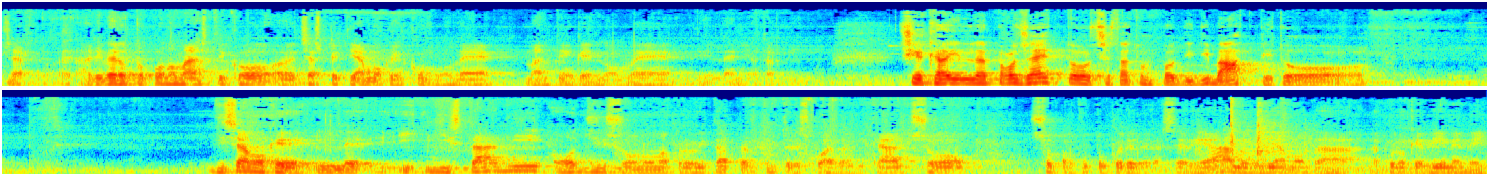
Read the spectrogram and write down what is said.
Certo, a livello toponomastico eh, ci aspettiamo che il comune mantenga il nome di Ennio Tardini. Circa il progetto c'è stato un po' di dibattito. Diciamo che le, gli stadi oggi sono una priorità per tutte le squadre di calcio soprattutto quelle della Serie A, lo vediamo da, da quello che avviene nei,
